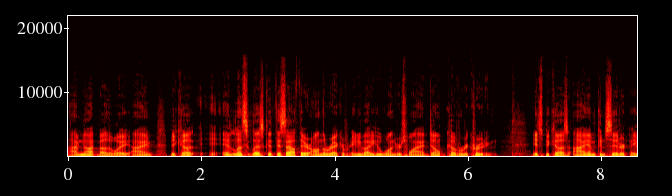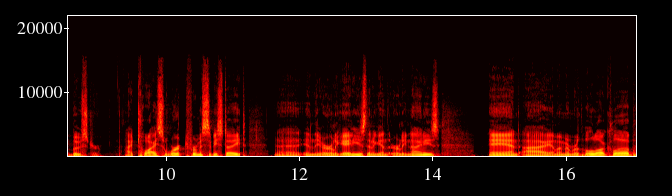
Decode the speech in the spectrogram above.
I'm not, by the way. I'm because and let's let's get this out there on the record for anybody who wonders why I don't cover recruiting. It's because I am considered a booster. I twice worked for Mississippi State uh, in the early '80s, then again the early '90s, and I am a member of the Bulldog Club,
